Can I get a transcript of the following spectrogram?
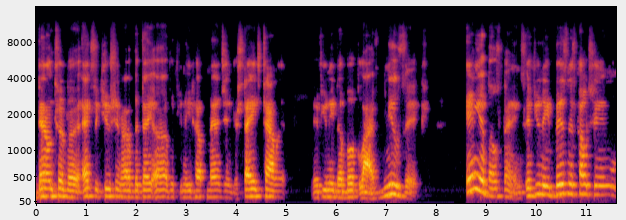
down to the execution of the day of. If you need help managing your stage talent, if you need to book live music, any of those things. If you need business coaching,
